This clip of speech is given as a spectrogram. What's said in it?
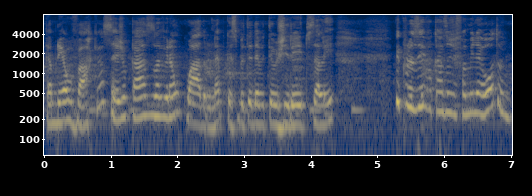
Gabriel Varque, ou seja, o caso vai virar um quadro, né? Porque o SBT deve ter os direitos ali. Inclusive, o Caso de Família é outro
